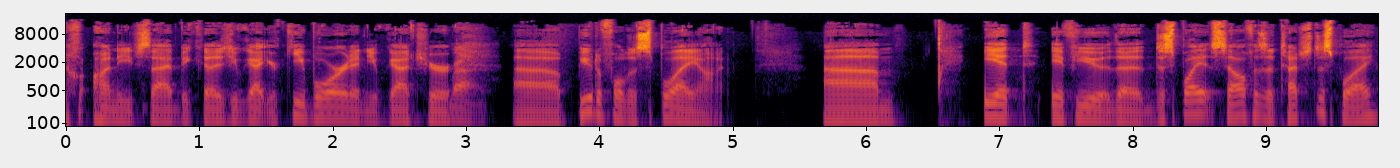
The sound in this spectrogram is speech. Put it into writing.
on each side because you've got your keyboard and you've got your Right. uh, beautiful display on it. Um, it if you the display itself is a touch display,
